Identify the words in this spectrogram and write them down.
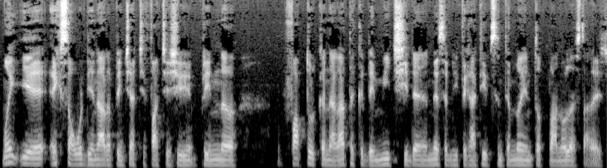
măi, e extraordinară prin ceea ce face și prin uh, faptul că ne arată cât de mici și de nesemnificativ suntem noi în tot planul ăsta. Deci,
